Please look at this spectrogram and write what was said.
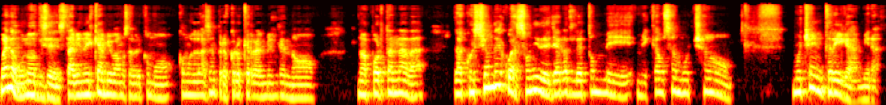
bueno, uno dice, está bien el cambio, vamos a ver cómo, cómo lo hacen, pero creo que realmente no, no aporta nada. La cuestión de Guasón y de Jared Leto me, me causa mucho, mucha intriga. Mira,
